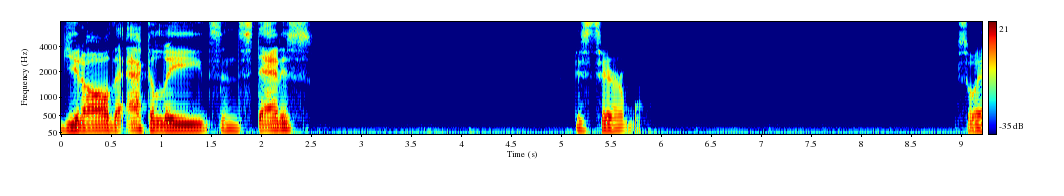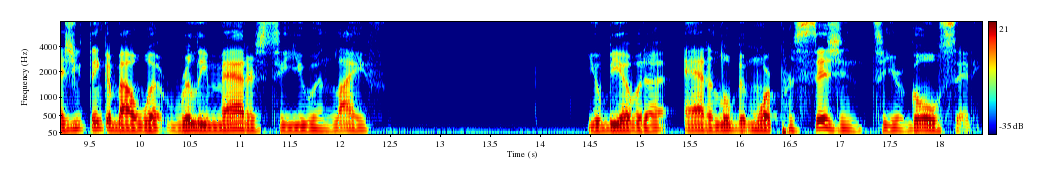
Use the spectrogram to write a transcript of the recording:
get all the accolades and status is terrible. So, as you think about what really matters to you in life, you'll be able to add a little bit more precision to your goal setting.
